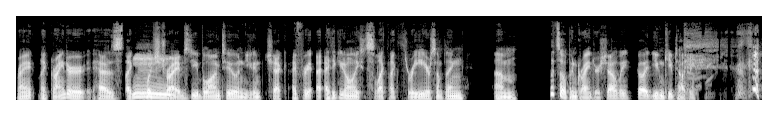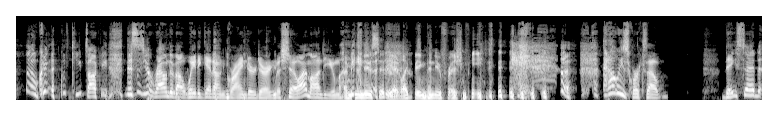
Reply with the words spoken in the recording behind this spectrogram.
right? Like Grindr has like which Mm. tribes do you belong to, and you can check. I forget. I I think you can only select like three or something. Um, let's open Grindr, shall we? Go ahead. You can keep talking. okay keep talking this is your roundabout way to get on Grindr during the show i'm on to you mike I'm in a new city. I like being the new fresh meat. it always works out. They said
